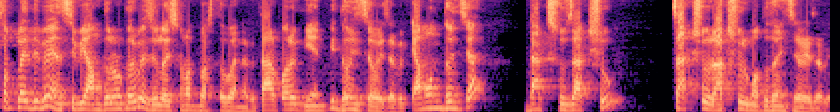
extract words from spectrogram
সাপ্লাই দিবে এনসিবি আন্দোলন করবে, জুলাই সনদ বাস্তবায়ন হবে। তারপরে বিএনপি ধ্বংসা হয়ে যাবে। কেমন ধ্বংসা? ডাকসু, জাকসু, চাকসু, রাকসুর মতো ধ্বংসা হয়ে যাবে।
